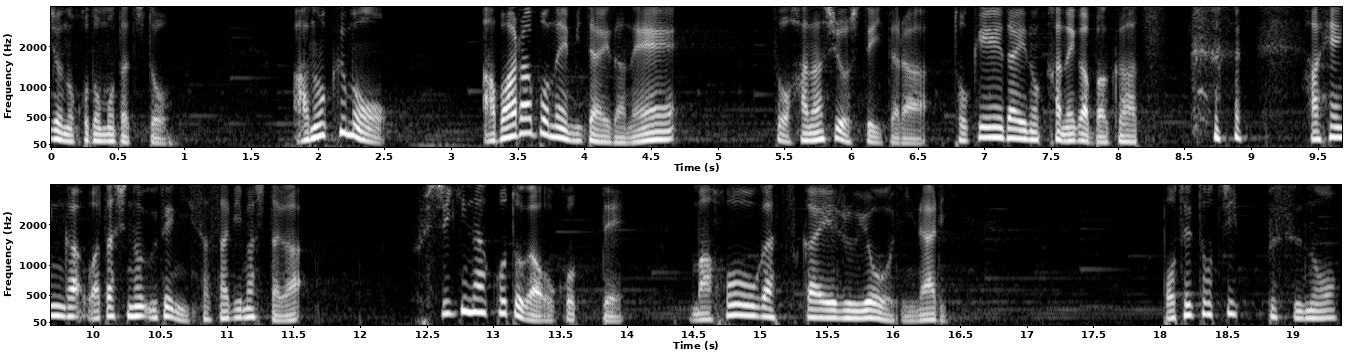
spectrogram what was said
所の子供たちと「あの雲あばら骨みたいだね」と話をしていたら時計台の鐘が爆発。破片が私の腕に刺さりましたが不思議なことが起こって魔法が使えるようになりポテトチップスの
